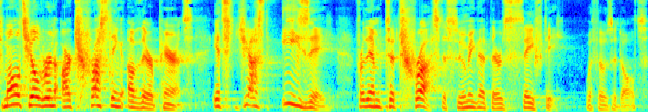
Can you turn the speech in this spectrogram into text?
Small children are trusting of their parents. It's just easy for them to trust, assuming that there's safety with those adults.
